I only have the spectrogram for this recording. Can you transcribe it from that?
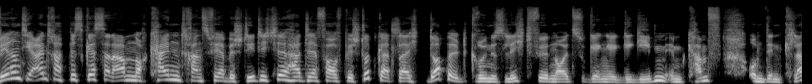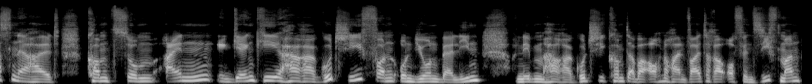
Während die Eintracht bis gestern Abend noch keinen Transfer bestätigte, hat der VfB Stuttgart gleich doppelt grünes Licht für Neuzugänge gegeben. Im Kampf um den Klassenerhalt kommt zum einen Genki Haraguchi von Union Berlin. neben Haraguchi kommt aber auch noch ein weiterer Offensivmann,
